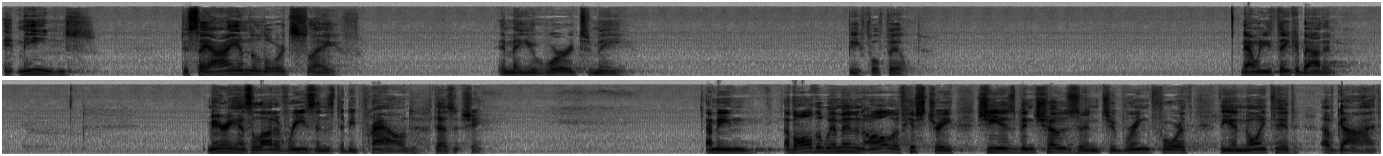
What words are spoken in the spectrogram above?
It means to say, I am the Lord's slave, and may your word to me be fulfilled. Now, when you think about it, Mary has a lot of reasons to be proud, doesn't she? I mean, of all the women in all of history, she has been chosen to bring forth the anointed of God.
